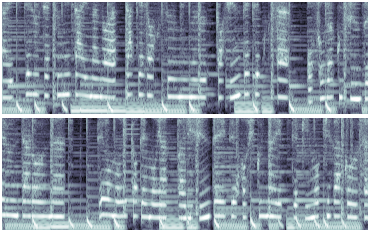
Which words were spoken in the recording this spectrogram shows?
ら生きてる説みたいなのあったけど普通にぬるっと死んでてくさ。おそらく死んでるんだろうな。って思いとでもやっぱり死んでいて欲しくないって気持ちが交錯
